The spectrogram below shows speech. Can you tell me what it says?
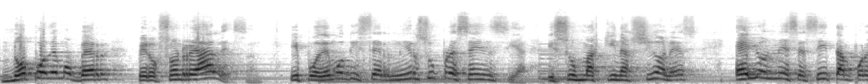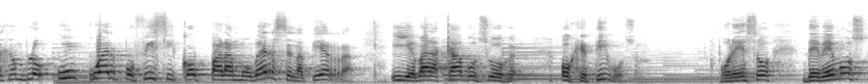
no podemos ver, pero son reales. Y podemos discernir su presencia y sus maquinaciones. Ellos necesitan, por ejemplo, un cuerpo físico para moverse en la tierra y llevar a cabo sus objetivos. Por eso debemos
